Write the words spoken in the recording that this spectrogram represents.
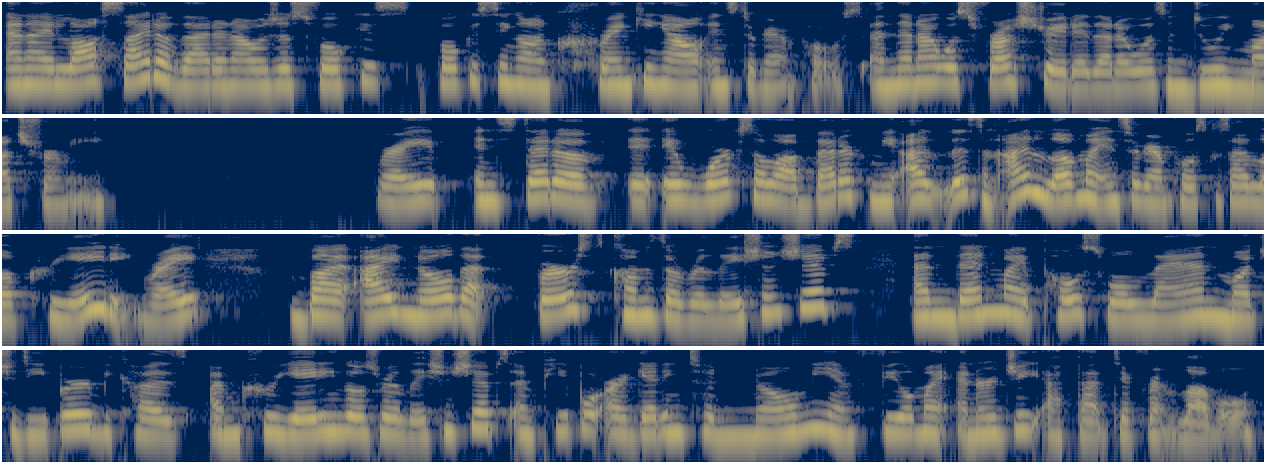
And I lost sight of that and I was just focus focusing on cranking out Instagram posts. And then I was frustrated that it wasn't doing much for me. Right? Instead of it, it works a lot better for me. I listen, I love my Instagram posts because I love creating, right? But I know that first comes the relationships and then my posts will land much deeper because I'm creating those relationships and people are getting to know me and feel my energy at that different level.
